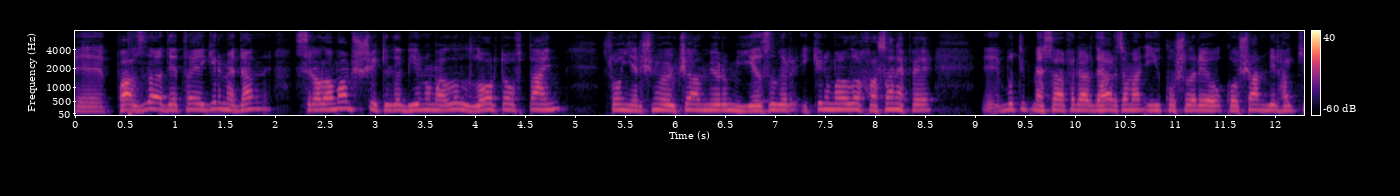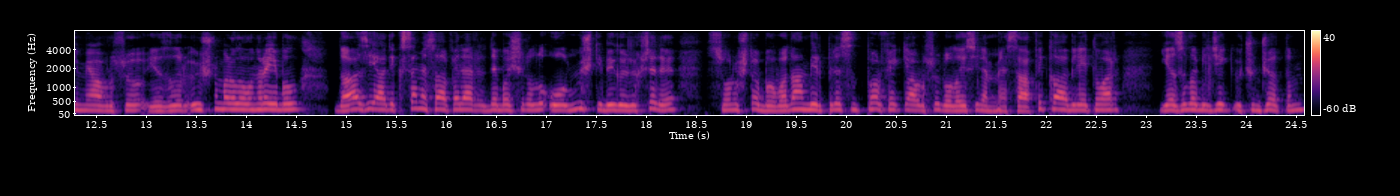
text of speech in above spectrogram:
Ee, fazla detaya girmeden sıralamam şu şekilde. 1 numaralı Lord of Time son yarışını ölçü almıyorum yazılır. 2 numaralı Hasan Efe e, bu tip mesafelerde her zaman iyi koşuları koşan bir hakim yavrusu yazılır. 3 numaralı Honorable daha ziyade kısa mesafelerde başarılı olmuş gibi gözükse de sonuçta babadan bir Pleasant Perfect yavrusu dolayısıyla mesafe kabiliyeti var yazılabilecek 3. atım.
